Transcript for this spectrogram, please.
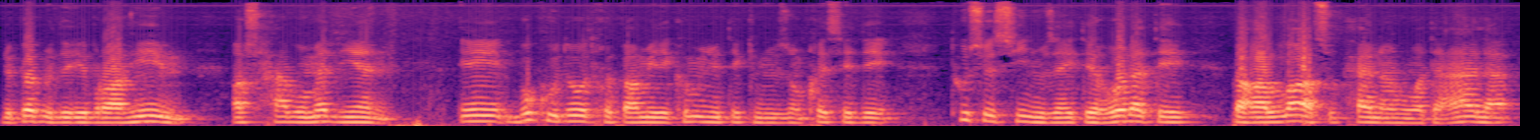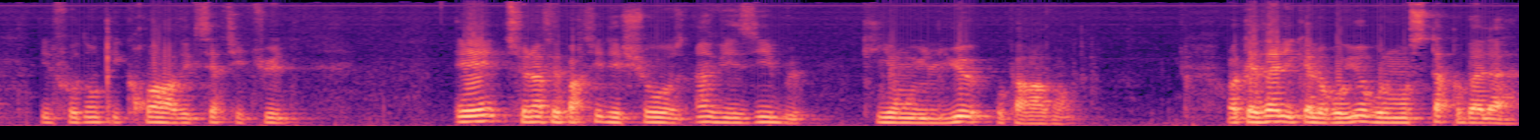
le peuple de Ibrahim, Ashabu Madian, et beaucoup d'autres parmi les communautés qui nous ont précédés. Tout ceci nous a été relaté par Allah subhanahu wa ta'ala. Il faut donc y croire avec certitude. Et cela fait partie des choses invisibles qui ont eu lieu auparavant. وكذلك الغيوب المستقبلة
